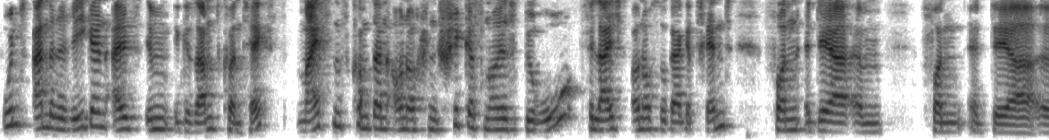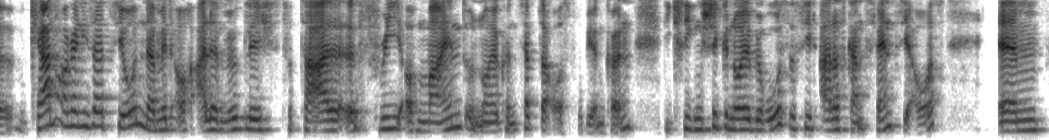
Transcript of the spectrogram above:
und andere Regeln als im Gesamtkontext. Meistens kommt dann auch noch ein schickes neues Büro, vielleicht auch noch sogar getrennt von der ähm, von der äh, Kernorganisation, damit auch alle möglichst total äh, free of mind und neue Konzepte ausprobieren können. Die kriegen schicke neue Büros, es sieht alles ganz fancy aus. Ähm,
